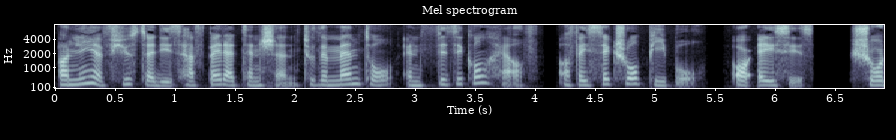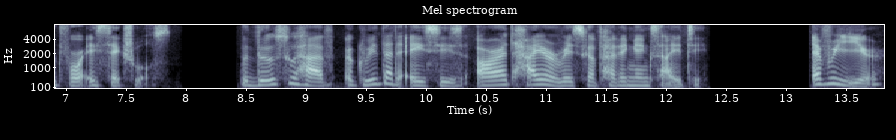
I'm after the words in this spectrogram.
Only a few studies have paid attention to the mental and physical health of asexual people, or ACEs, short for asexuals but those who have agreed that ACEs are at higher risk of having anxiety. Every year,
